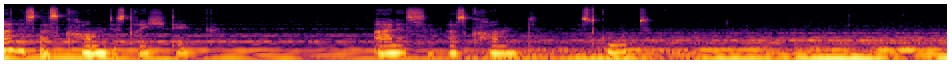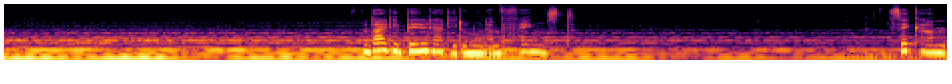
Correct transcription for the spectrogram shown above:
Alles, was kommt, ist richtig. Alles, was kommt, ist gut. Und all die Bilder, die du nun empfängst, sickern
